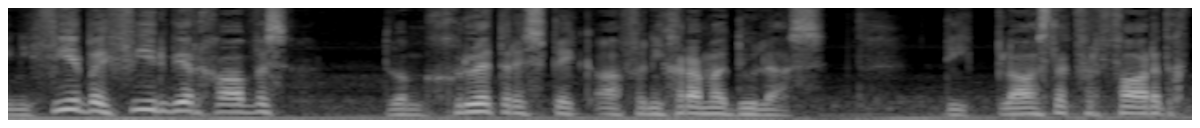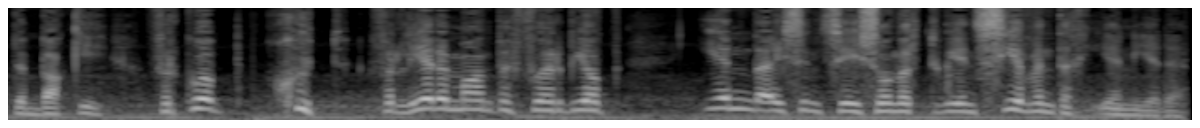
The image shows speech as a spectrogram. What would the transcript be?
en die 4x4 weergawe dwing groot respek af in die Grammadulas. Die plaaslik vervaardigde bakkie verkoop goed. Verlede maand byvoorbeeld 1672 eenhede.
